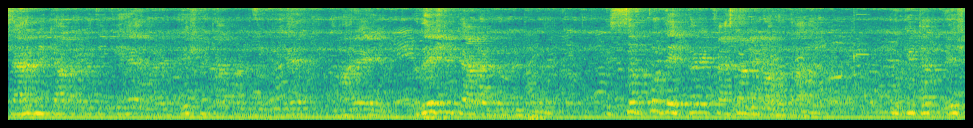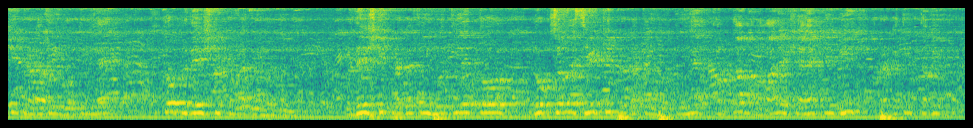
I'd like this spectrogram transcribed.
शहर में क्या प्रगति की है? हमारे देश में क्या प्रगति की है? हमारे प्रदेश में क्या डेवलपमेंट हुई है? इस सबको देखकर एक फैसला लेना होता है। क्योंकि जब देश की प्रगति होती है तो प्रदेश की प्रगति होती है। प्रदेश की प्रगति होती है तो लोकसभा सीट की प्रगति होती है। अब तब हमारे शहर की भी प्रगति तभी होती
